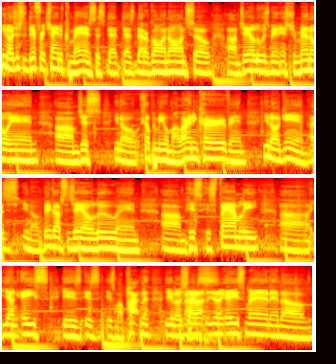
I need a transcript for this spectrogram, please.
you know, just a different chain of commands that's, that that's, that are going on. So um, Olu has been instrumental in um, just you know helping me with my learning curve, and you know, again, I just you know big ups to Olu and um, his his family. Uh, young Ace is is is my partner. You know, nice. shout out to Young Ace man, and um,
